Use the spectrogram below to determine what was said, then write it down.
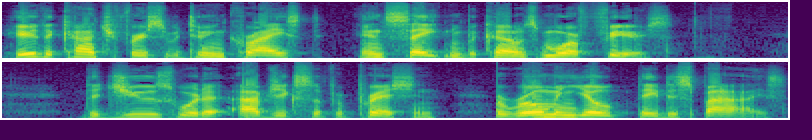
Here the controversy between Christ and Satan becomes more fierce. The Jews were the objects of oppression. The Roman yoke they despised.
